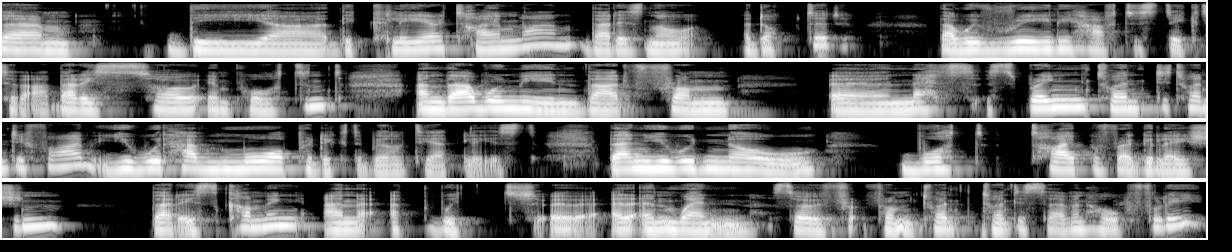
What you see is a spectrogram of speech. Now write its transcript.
um, the, uh, the clear timeline that is now adopted that we really have to stick to that. That is so important. And that would mean that from uh, next spring 2025, you would have more predictability at least. Then you would know what type of regulation that is coming and at which uh, and when. So from 2027, hopefully,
